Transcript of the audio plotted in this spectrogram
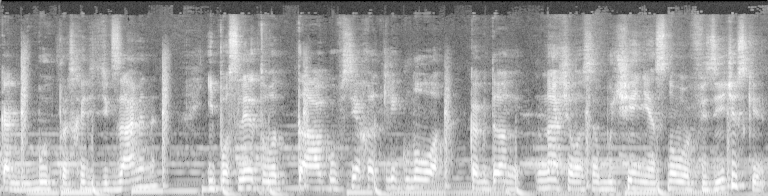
как будут происходить экзамены. И после этого так у всех отлегло, когда началось обучение снова физически.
